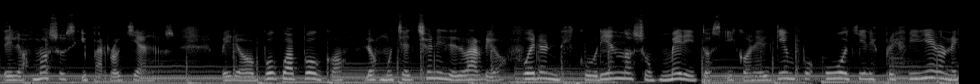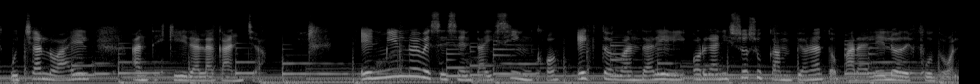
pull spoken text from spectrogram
de los mozos y parroquianos. Pero poco a poco, los muchachones del barrio fueron descubriendo sus méritos y con el tiempo hubo quienes prefirieron escucharlo a él antes que ir a la cancha. En 1965, Héctor Bandarelli organizó su campeonato paralelo de fútbol.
